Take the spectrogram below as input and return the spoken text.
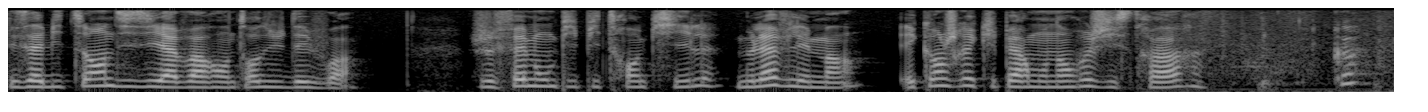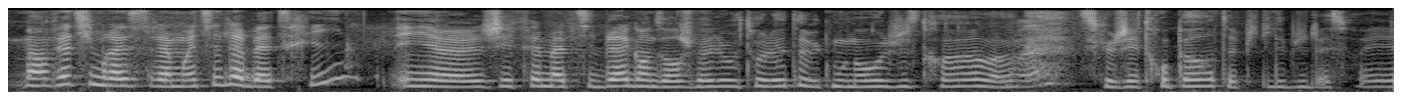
Les habitants disent y avoir entendu des voix. Je fais mon pipi tranquille, me lave les mains, et quand je récupère mon enregistreur. Quoi bah En fait, il me reste la moitié de la batterie, et euh, j'ai fait ma petite blague en disant je vais aller aux toilettes avec mon enregistreur, euh, parce que j'ai trop peur depuis le début de la soirée.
